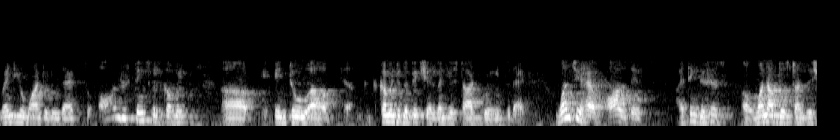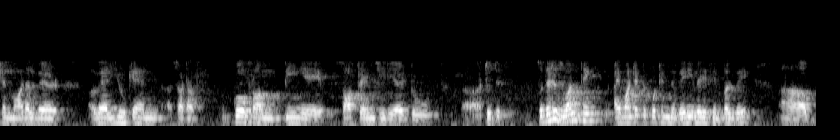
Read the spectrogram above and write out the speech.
when you want to do that. So all these things will come in into come into the picture when you start going into that. Once you have all this, I think this is one of those transition model where where you can sort of go from being a software engineer to uh, to this. So this is one thing I wanted to put in a very very simple way. Uh,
